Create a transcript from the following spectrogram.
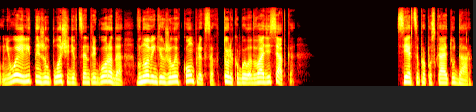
у него элитной жилплощади в центре города в новеньких жилых комплексах только было два десятка — Сердце пропускает удар.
